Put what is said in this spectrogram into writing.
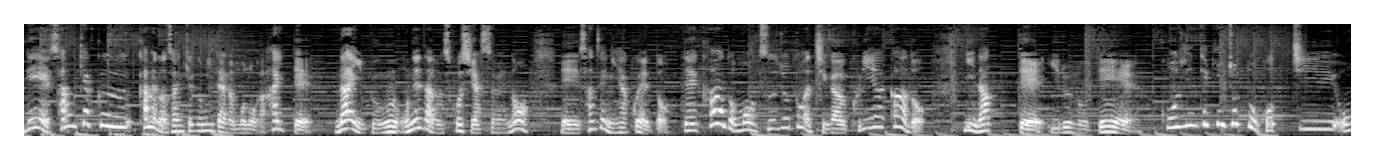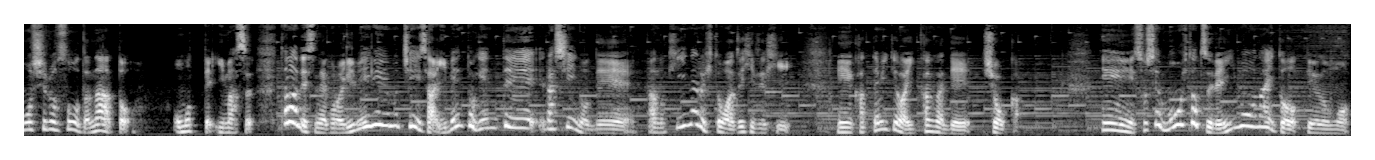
で、三脚、カメラの三脚みたいなものが入ってない分、お値段が少し安めの、えー、3200円と。で、カードも通常とは違うクリアカードになっているので、個人的にちょっとこっち面白そうだなと思っています。ただですね、このリベリウムチェイサーイベント限定らしいので、あの気になる人はぜひぜひ、えー、買ってみてはいかがでしょうか。えー、そしてもう一つ、レインボーナイトっていうのも、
